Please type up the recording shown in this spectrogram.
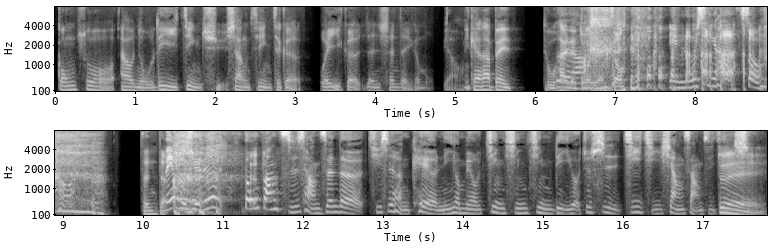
工作要努力进取、上进这个为一个人生的一个目标。你看他被毒害的多严重，你奴性好重哦。真的。没有，我觉得东方职场真的其实很 care 你有没有尽心尽力哦，就是积极向上这件事。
